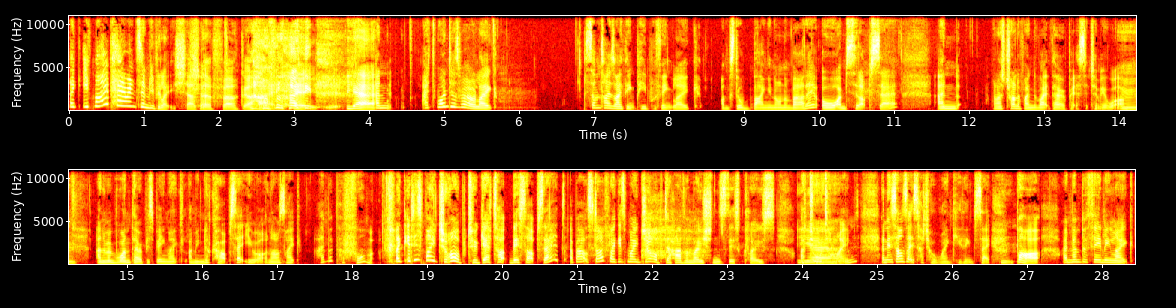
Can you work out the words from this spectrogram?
like if my parents and you'd be like shut, the fuck up Like, yeah, and I wonder as well, like, sometimes I think people think, like, I'm still banging on about it or I'm still upset. And I was trying to find the right therapist. It took me a while. Mm. And I remember one therapist being like, I mean, look how upset you are. And I was like, I'm a performer. Like, it is my job to get up this upset about stuff. Like, it's my job to have emotions this close at all times. And it sounds like such a wanky thing to say. Mm. But I remember feeling like,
